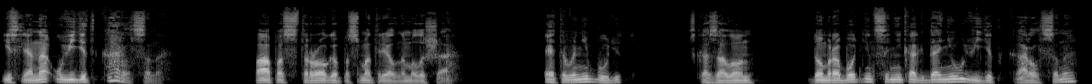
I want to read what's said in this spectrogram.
если она увидит Карлсона. Папа строго посмотрел на малыша. — Этого не будет, — сказал он. Домработница никогда не увидит Карлсона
